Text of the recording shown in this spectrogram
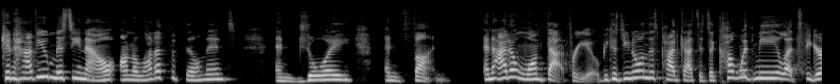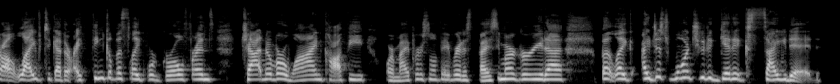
can have you missing out on a lot of fulfillment and joy and fun. And I don't want that for you because you know, on this podcast, it's a come with me, let's figure out life together. I think of us like we're girlfriends chatting over wine, coffee, or my personal favorite, a spicy margarita. But like, I just want you to get excited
